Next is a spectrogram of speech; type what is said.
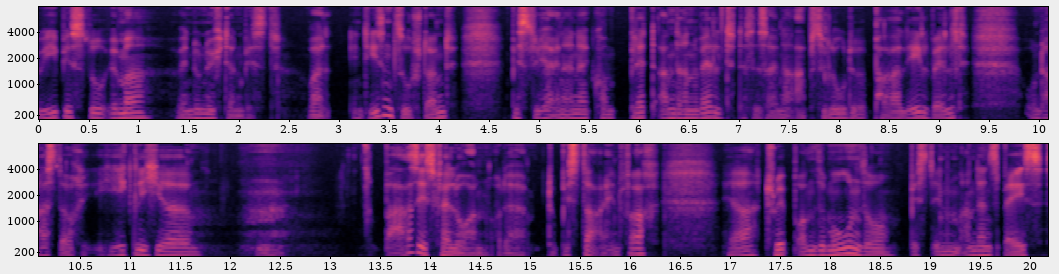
wie bist du immer, wenn du nüchtern bist? Weil in diesem Zustand bist du ja in einer komplett anderen Welt. Das ist eine absolute Parallelwelt und hast auch jegliche hm, Basis verloren oder du bist da einfach, ja, Trip on the Moon, so bist in einem anderen Space.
